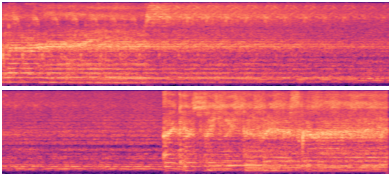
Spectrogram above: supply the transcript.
I can see the red sky.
